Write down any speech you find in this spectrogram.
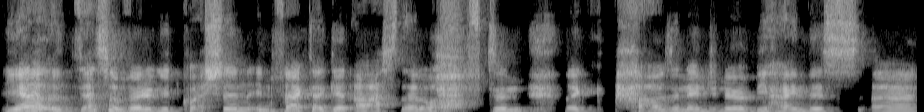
Yeah that's a very good question. In fact i get asked that often like how's an engineer behind this uh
